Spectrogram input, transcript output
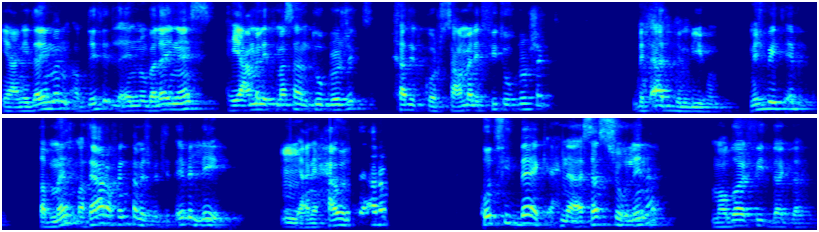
يعني دايما updated لأنه بلاقي ناس هي عملت مثلا two project خدت course عملت فيه two project بتقدم بيهم. مش بيتقبل. طب ما, ما تعرف أنت مش بتتقبل ليه. يعني حاول تعرف. خد feedback إحنا أساس شغلنا موضوع ال feedback ده.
